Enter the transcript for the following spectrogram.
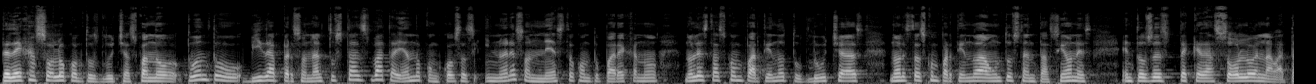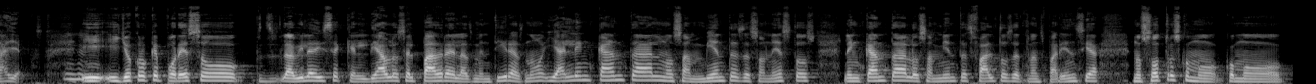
te deja solo con tus luchas. Cuando tú en tu vida personal tú estás batallando con cosas y no eres honesto con tu pareja, no, no le estás compartiendo tus luchas, no le estás compartiendo aún tus tentaciones, entonces te quedas solo en la batalla. Pues. y, yo creo que por eso pues, la Biblia dice que el diablo es el padre de las mentiras, ¿no? Y a él le encantan los ambientes deshonestos, le encantan los ambientes faltos de transparencia. Nosotros como, como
